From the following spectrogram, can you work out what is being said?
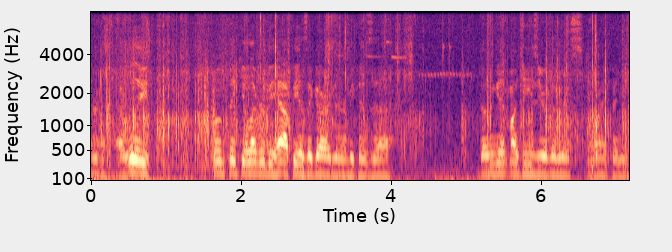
I really don't think you'll ever be happy as a gardener because uh, it doesn't get much easier than this, in my opinion.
